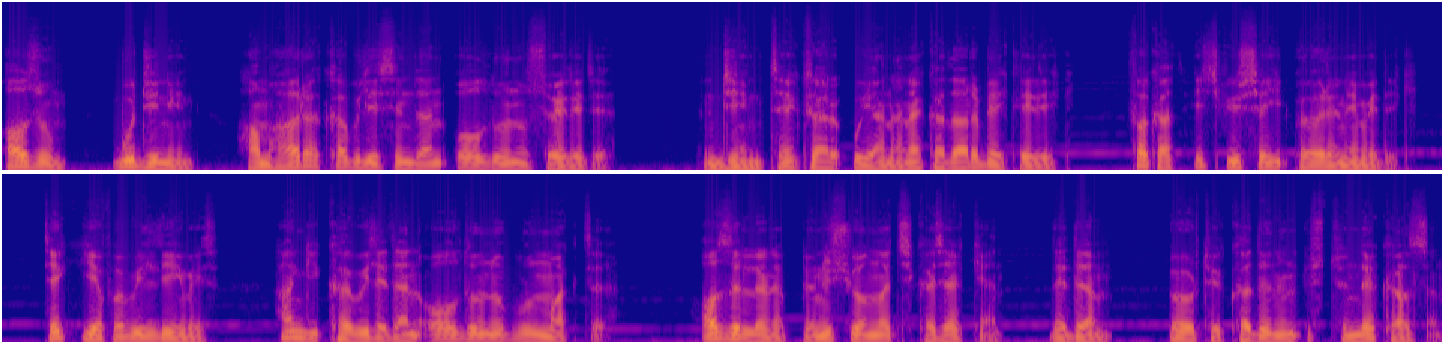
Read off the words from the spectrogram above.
Azum bu cinin Hamhara kabilesinden olduğunu söyledi. Cin tekrar uyanana kadar bekledik. Fakat hiçbir şey öğrenemedik. Tek yapabildiğimiz hangi kabileden olduğunu bulmaktı. Hazırlanıp dönüş yoluna çıkacakken dedem örtü kadının üstünde kalsın.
